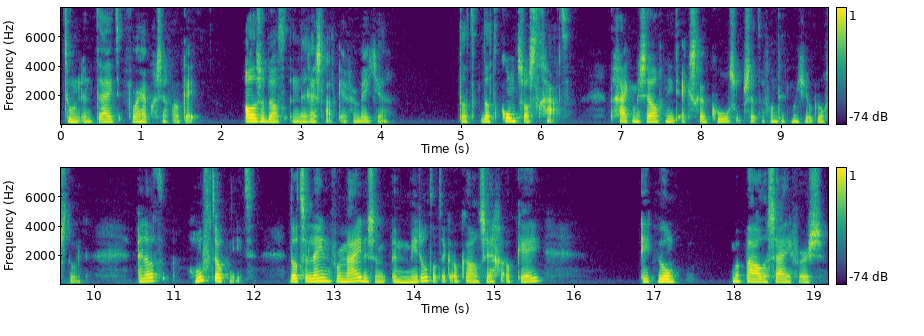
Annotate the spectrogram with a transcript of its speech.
toen een tijd voor heb gezegd: oké, alles op dat en de rest laat ik even een beetje. Dat, dat komt zoals het gaat. Dan ga ik mezelf niet extra goals opzetten van dit moet je ook nog eens doen. En dat hoeft ook niet. Dat is alleen voor mij dus een, een middel dat ik ook kan zeggen: oké, ik wil bepaalde cijfers.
